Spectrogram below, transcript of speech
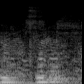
嗯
